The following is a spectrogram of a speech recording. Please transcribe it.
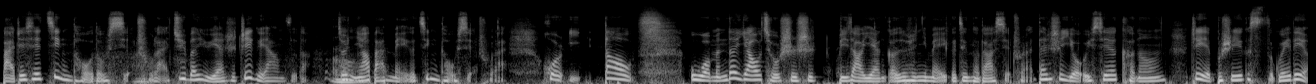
把这些镜头都写出来，剧本语言是这个样子的，就是你要把每个镜头写出来，或者到我们的要求是是比较严格的，就是你每一个镜头都要写出来。但是有一些可能这也不是一个死规定，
